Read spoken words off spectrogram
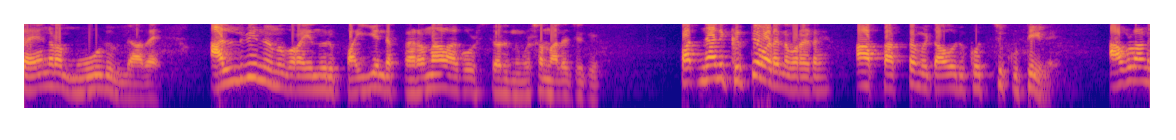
തേങ്ങയുടെ മൂടുമില്ലാതെ അൽവിൻ എന്ന് പറയുന്ന ഒരു പയ്യന്റെ പിറന്നാൾ ആഘോഷിച്ച ഒരു നിമിഷം ആലോചിക്ക് ഞാൻ കൃത്യമായിട്ട് തന്നെ പറയട്ടെ ആ തട്ടമിട്ട ആ ഒരു കൊച്ചു കുട്ടിയിലെ അവളാണ്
